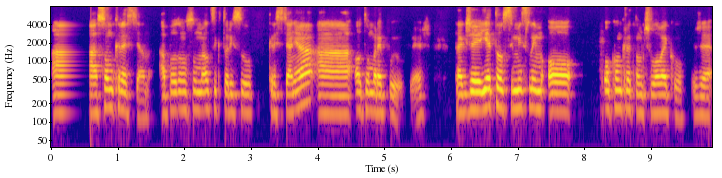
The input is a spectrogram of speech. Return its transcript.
a, a som kresťan. A potom sú umelci, ktorí sú kresťania a o tom repujú, vieš. Takže je to si myslím o, o konkrétnom človeku, že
